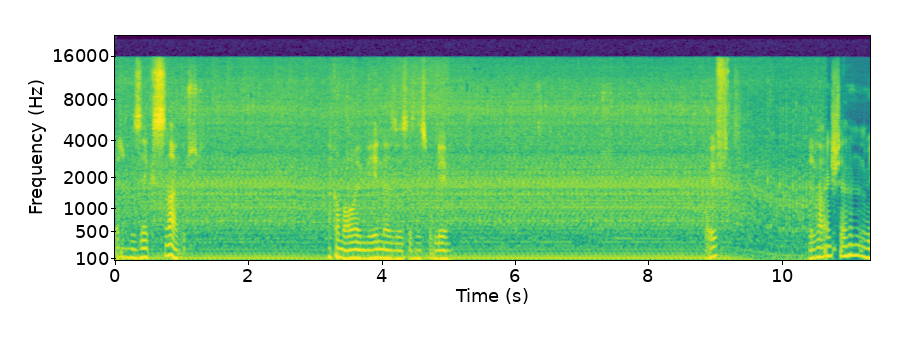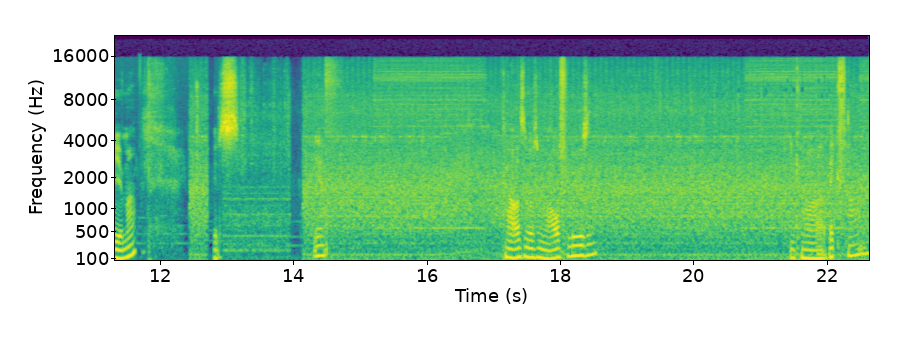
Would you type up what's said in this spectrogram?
Ja, dann die 6. Na gut. Da kommen wir auch irgendwie hin, also ist das nicht das Problem. Läuft. Hilfe einstellen, wie immer. Jetzt hier. Chaos müssen wir auflösen. Den kann man wegfahren.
